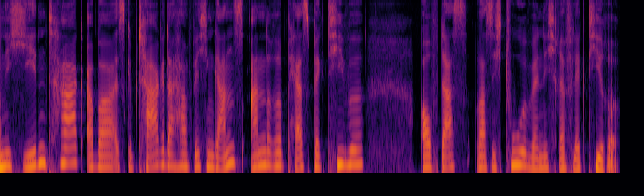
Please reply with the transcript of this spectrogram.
nicht jeden Tag, aber es gibt Tage, da habe ich eine ganz andere Perspektive auf das, was ich tue, wenn ich reflektiere.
